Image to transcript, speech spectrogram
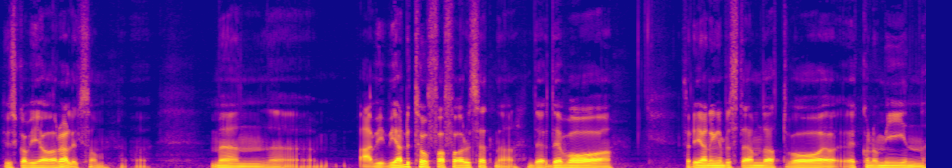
hur ska vi göra liksom? Men eh, vi, vi hade tuffa förutsättningar. Det, det var... Föreningen bestämde att var, ekonomin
